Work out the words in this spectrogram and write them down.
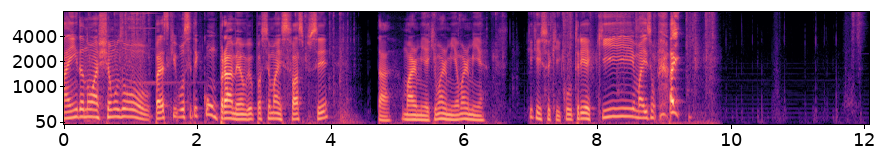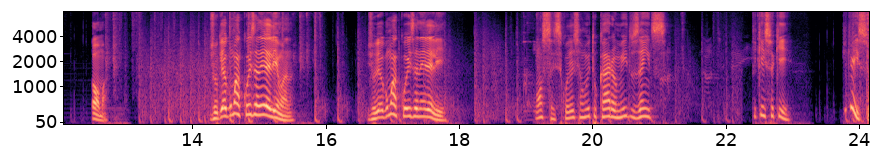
ainda não achamos um... Parece que você tem que comprar mesmo, viu? Pra ser mais fácil pra você. Tá, uma arminha aqui, uma arminha, uma arminha. O que, que é isso aqui? Encontrei aqui, mais um... Ai! Toma. Joguei alguma coisa nele ali, mano. Joguei alguma coisa nele ali. Nossa, esse colete é muito caro, 1.200. O que, que é isso aqui? O que, que é isso?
